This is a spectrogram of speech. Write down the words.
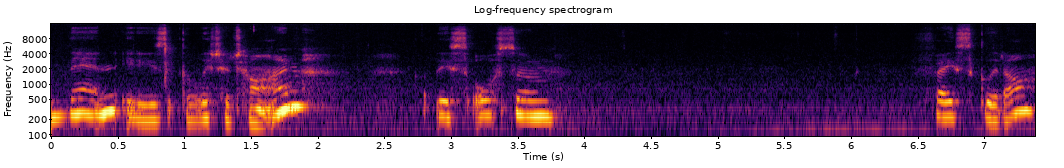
Then it is glitter time. Got this awesome face glitter.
